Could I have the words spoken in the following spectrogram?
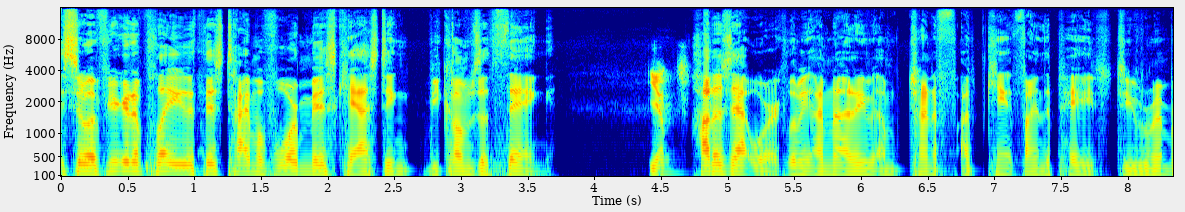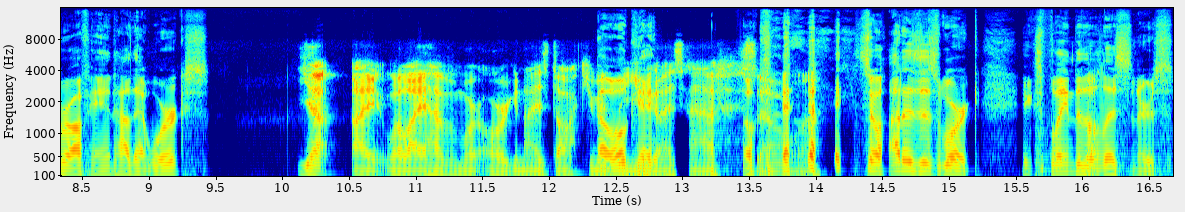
so if you're gonna play with this time of war, miscasting becomes a thing. Yep. How does that work? Let me. I'm not even. I'm trying to. I can't find the page. Do you remember offhand how that works? Yeah. I well, I have a more organized document Oh, than you guys have. Okay. So uh, so how does this work? Explain to the Well- listeners.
